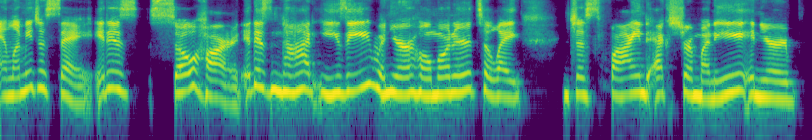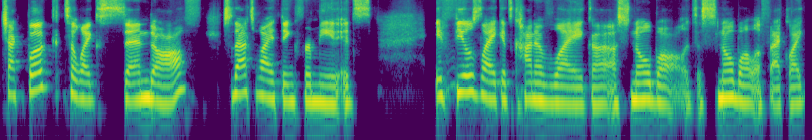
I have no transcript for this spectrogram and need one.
And let me just say, it is so hard. It is not easy when you're a homeowner to like, just find extra money in your checkbook to like send off. So that's why I think for me, it's it feels like it's kind of like a, a, snowball. It's a snowball effect. Like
